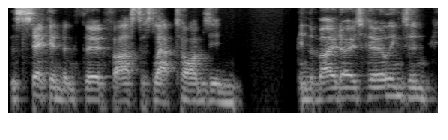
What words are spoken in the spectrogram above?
the second and third fastest lap times in in the motos Herlings and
